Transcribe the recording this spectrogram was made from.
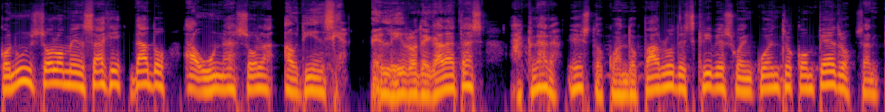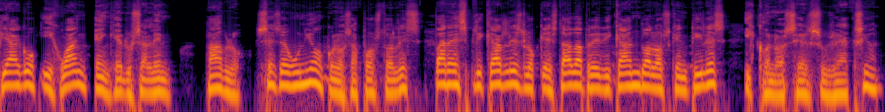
con un solo mensaje dado a una sola audiencia. El libro de Gálatas aclara esto cuando Pablo describe su encuentro con Pedro, Santiago y Juan en Jerusalén. Pablo se reunió con los apóstoles para explicarles lo que estaba predicando a los gentiles y conocer su reacción.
